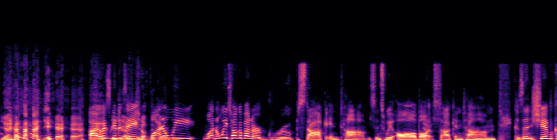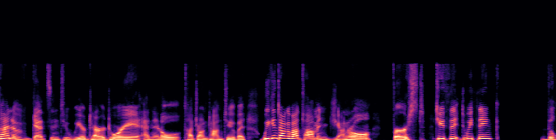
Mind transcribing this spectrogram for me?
Yeah. yeah. I was gonna say, why don't we why don't we talk about our group stock in Tom since we all bought Yes. stock in Tom? Because then Shiv kind of gets into weird territory and it'll touch on Tom too. But we can talk about Tom in general first. Do you think do we think the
